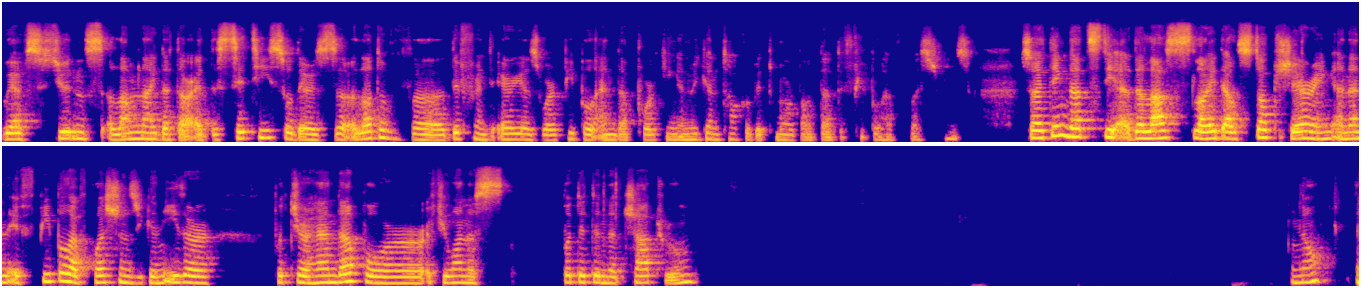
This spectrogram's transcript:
We have students, alumni that are at the city. So there's a lot of uh, different areas where people end up working and we can talk a bit more about that if people have questions. So I think that's the, the last slide. I'll stop sharing. And then if people have questions, you can either put your hand up or if you want to put it in the chat room. No?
